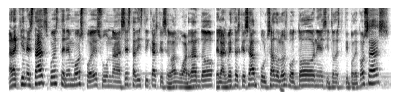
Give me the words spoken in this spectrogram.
Ahora aquí en Stats pues tenemos pues unas estadísticas que se van guardando de las veces que se han pulsado los botones y todo este tipo de cosas.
